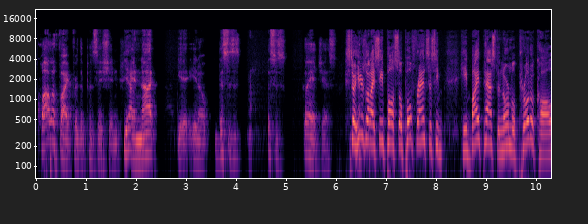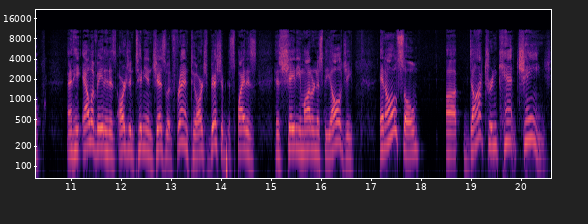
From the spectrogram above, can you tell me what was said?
qualified for the position, Yeah. and not you know this is this is. Go ahead, Jess. So here's what I see, Paul. So Pope Francis, he he bypassed the normal protocol, and he elevated his Argentinian Jesuit friend to archbishop, despite his his shady modernist theology, and also, uh, doctrine can't change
